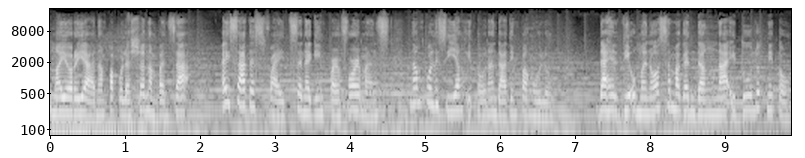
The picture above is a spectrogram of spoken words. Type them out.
mayorya ng populasyon ng bansa ay satisfied sa naging performance ng polisiyang ito ng dating Pangulo. Dahil di umano sa magandang naidulot nito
